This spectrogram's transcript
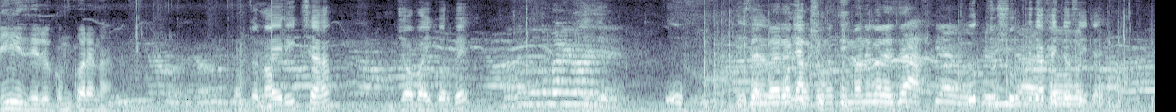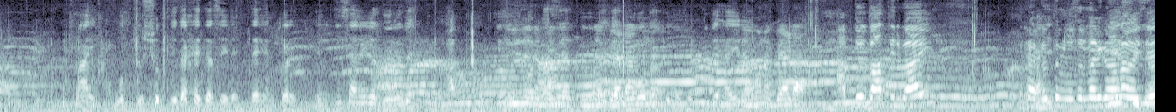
প্লিজ এরকম করে না। নাম্বার জবাই করবে। শক্তি। প্রচুর দেখাইতেছে এটা। ভাই প্রচুর শক্তি দেখাইতেছে এটা। দেখেন করে দিশান এটা ধরে দেয় আব্দুল বাতির ভাই এটা নতুন মুসলমান করানো হয়েছে।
